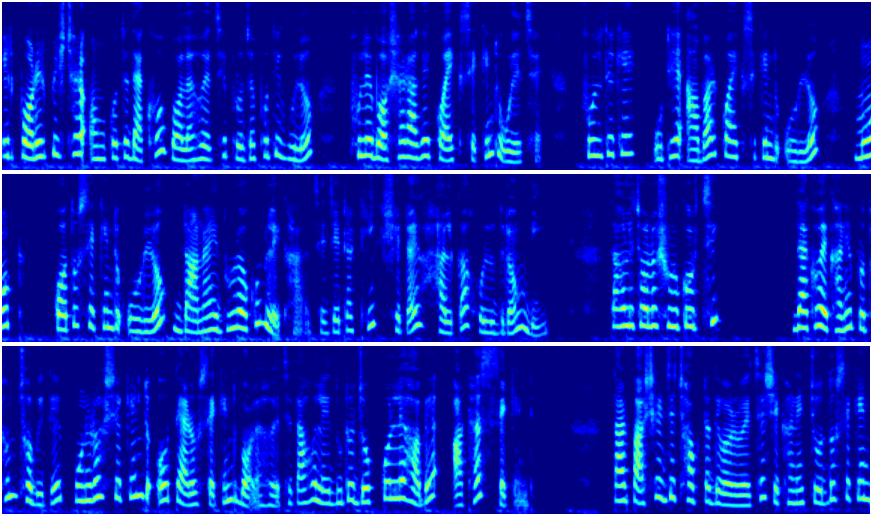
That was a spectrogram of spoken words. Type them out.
এর পরের পৃষ্ঠার অঙ্কতে দেখো, বলা হয়েছে প্রজাপতিগুলো ফুলে বসার আগে কয়েক সেকেন্ড উড়েছে। ফুল থেকে উঠে আবার কয়েক সেকেন্ড উড়ল। মোট কত সেকেন্ড উড়ল ডানায় দু রকম লেখা আছে, যেটা ঠিক সেটাই হালকা হলুদ রং দিই। তাহলে চলো শুরু করছি। দেখো, এখানে প্রথম ছবিতে পনেরো সেকেন্ড ও ১৩ সেকেন্ড বলা হয়েছে। তাহলে দুটো যোগ করলে হবে আঠাশ সেকেন্ড। তার পাশের যে ছকটা দেওয়া রয়েছে, সেখানে চোদ্দ সেকেন্ড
